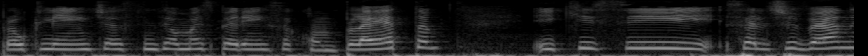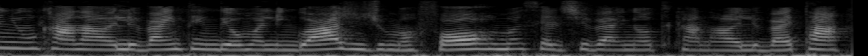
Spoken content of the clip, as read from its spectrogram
para o cliente assim ter uma experiência completa e que se, se ele tiver em um canal, ele vai entender uma linguagem de uma forma, se ele tiver em outro canal, ele vai estar tá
